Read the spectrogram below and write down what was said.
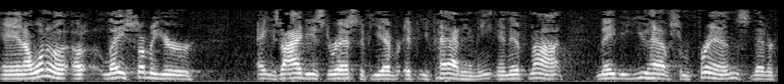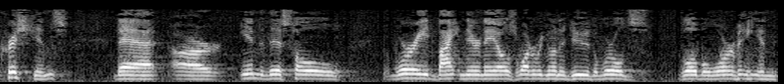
and I want to uh, lay some of your anxieties to rest if you ever if you've had any, and if not, maybe you have some friends that are Christians that are into this whole worried, biting their nails. What are we going to do? The world's global warming and,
